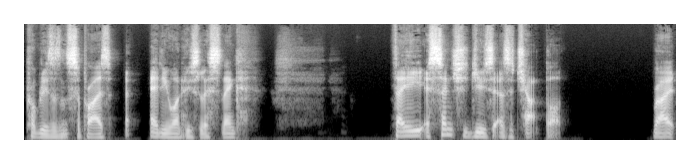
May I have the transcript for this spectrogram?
probably doesn't surprise anyone who's listening. They essentially use it as a chatbot, right?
